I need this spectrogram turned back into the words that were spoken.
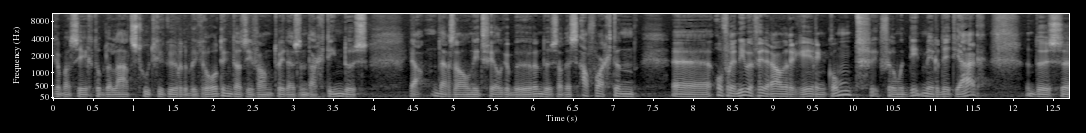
gebaseerd op de laatst goedgekeurde begroting. Dat is die van 2018, dus ja, daar zal niet veel gebeuren. Dus dat is afwachten uh, of er een nieuwe federale regering komt. Ik vermoed niet meer dit jaar. Dus uh,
